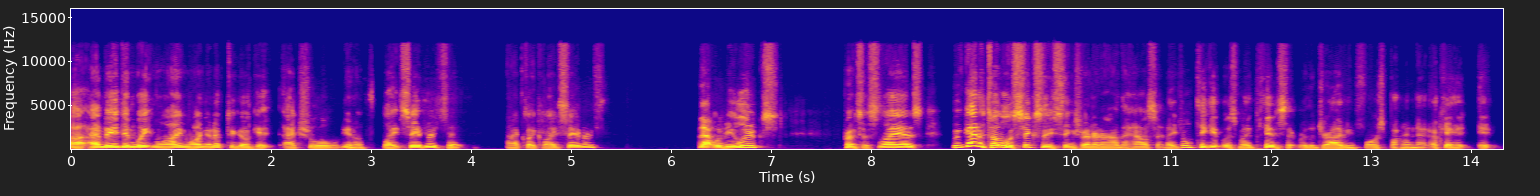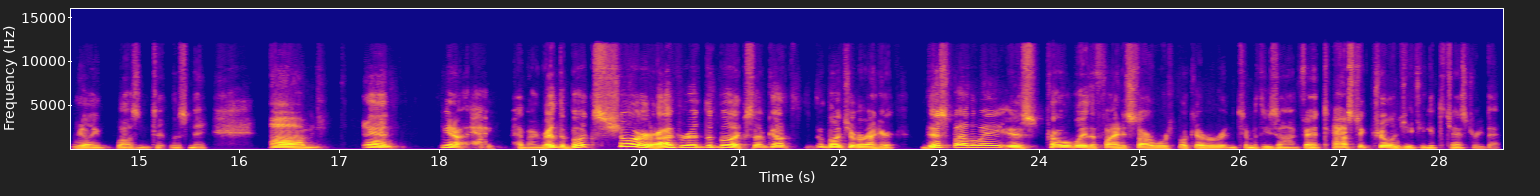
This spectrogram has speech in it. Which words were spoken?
Uh, I made them wait in line long enough to go get actual, you know, lightsabers that act like lightsabers. That would be Luke's, Princess Leia's. We've got a total of six of these things running around the house, and I don't think it was my kids that were the driving force behind that. Okay, it, it really wasn't. It was me. Um, and you know, have I read the books? Sure, I've read the books. I've got a bunch of them around here. This, by the way, is probably the finest Star Wars book ever written. Timothy Zahn, fantastic trilogy. If you get the chance to read that.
